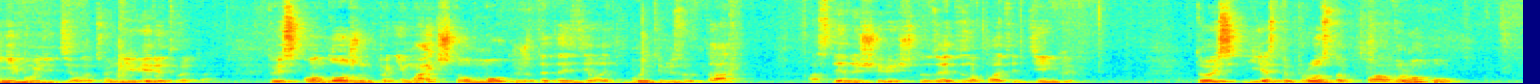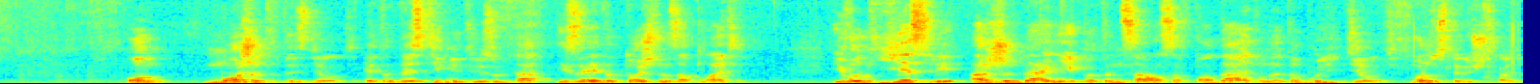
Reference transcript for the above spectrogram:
и не будет делать, он не верит в это. То есть он должен понимать, что он может это сделать, будет результат, а следующая вещь, что за это заплатят деньги. То есть, если просто по вруму, он может это сделать, это достигнет результат и за это точно заплатит. И вот если ожидания и потенциал совпадают, он это будет делать. Можно следующий слайд?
